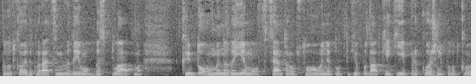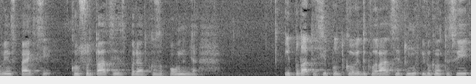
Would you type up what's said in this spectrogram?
Податкові декларації ми видаємо безплатно. Крім того, ми надаємо в центр обслуговування платників податків, які є при кожній податковій інспекції, консультації з порядку заповнення і подати ці податкові декларації, тому і виконати свій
